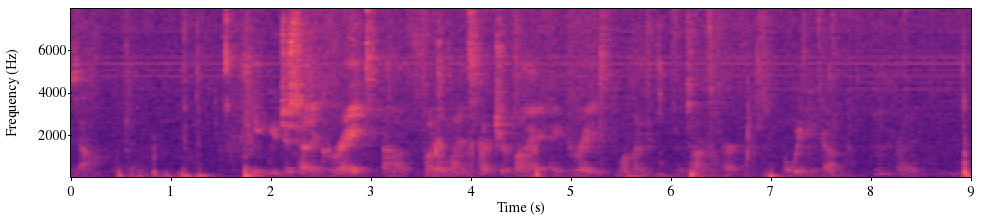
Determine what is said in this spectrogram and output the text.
So, You, you just had a great uh, Photo Alliance lecture by a great woman photographer a week ago, right?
